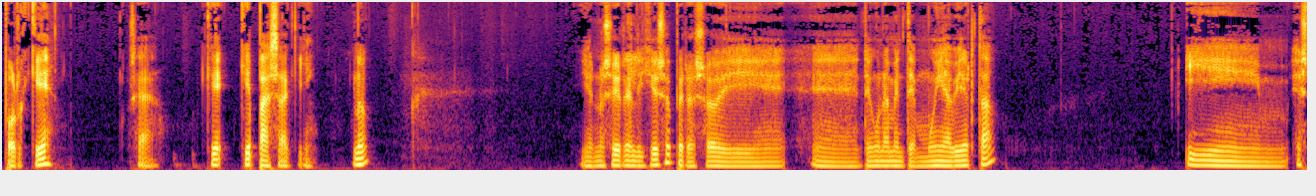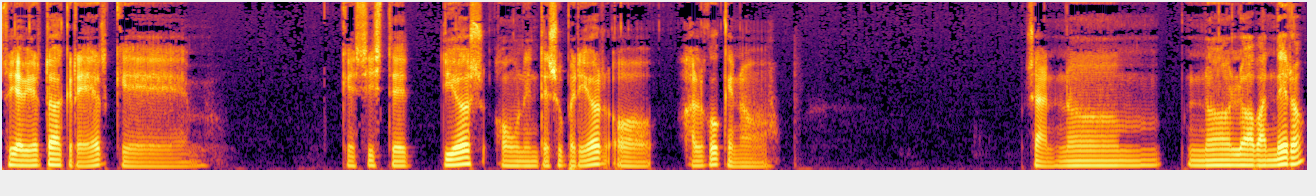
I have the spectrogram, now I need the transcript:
¿por qué? O sea, ¿qué, qué pasa aquí? ¿No? Yo no soy religioso, pero soy. Eh, tengo una mente muy abierta. Y estoy abierto a creer que. que existe Dios o un ente superior o algo que no. O sea, no. no lo abandero.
